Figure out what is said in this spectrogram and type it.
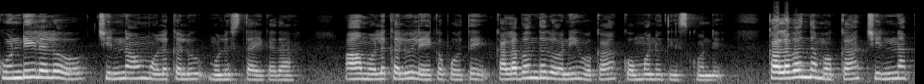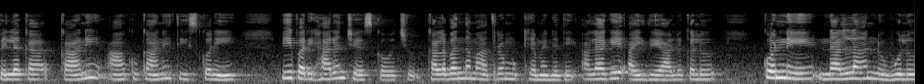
కుండీలలో చిన్న మొలకలు మొలుస్తాయి కదా ఆ మొలకలు లేకపోతే కలబందలోని ఒక కొమ్మను తీసుకోండి. కలబంద మొక్క చిన్న పిల్లక కానీ ఆకు కానీ తీసుకొని ఈ పరిహారం చేసుకోవచ్చు. కలబంద మాత్రం ముఖ్యమైనది. అలాగే ఐదు యాలుకలు కొన్ని నల్ల నువ్వులు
